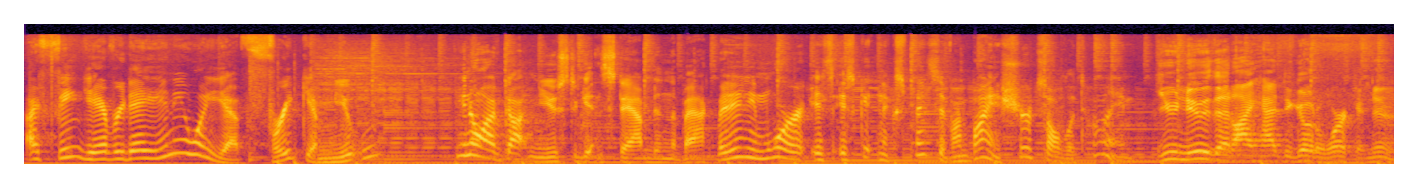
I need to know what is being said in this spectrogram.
I feed you every day anyway, you freak, you mutant. You know, I've gotten used to getting stabbed in the back, but anymore, it's, it's getting expensive. I'm buying shirts all the time. You knew that I had to go to work at noon.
